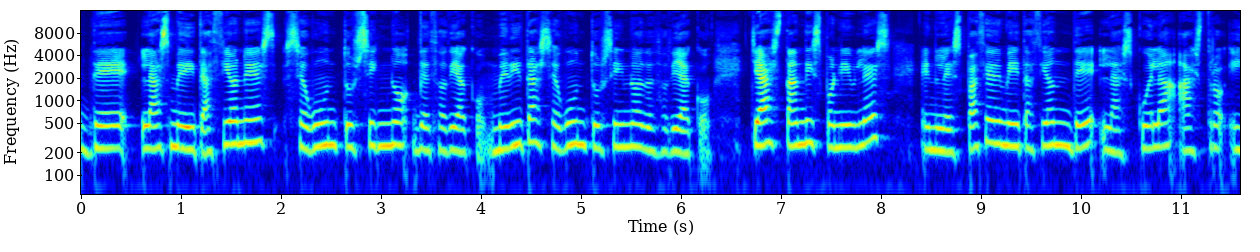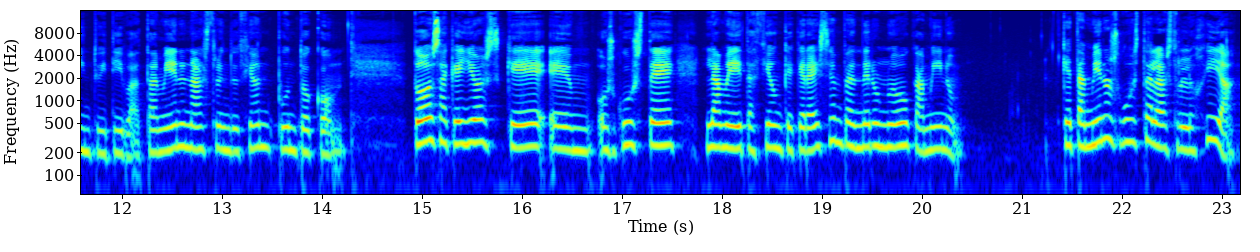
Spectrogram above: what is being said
de las meditaciones según tu signo de zodiaco. Medita según tu signo de zodiaco. Ya están disponibles en el espacio de meditación de la escuela astrointuitiva, también en astrointuición.com. Todos aquellos que em, os guste la meditación, que queráis emprender un nuevo camino, que también os guste la astrología.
